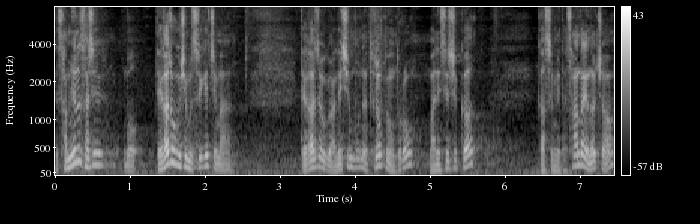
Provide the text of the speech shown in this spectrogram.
3열은 사실 뭐 대가족이시면 쓰겠지만 대가족이 아니신 분은 트렁크 용도로 많이 쓰실 것 같습니다. 상당히 넓죠?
